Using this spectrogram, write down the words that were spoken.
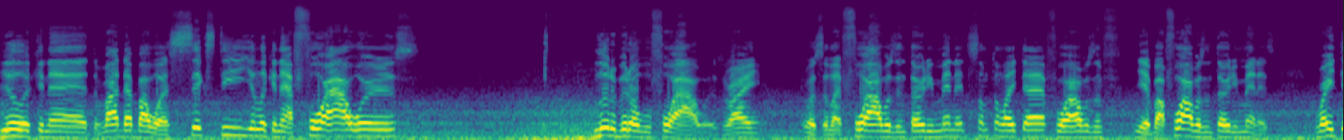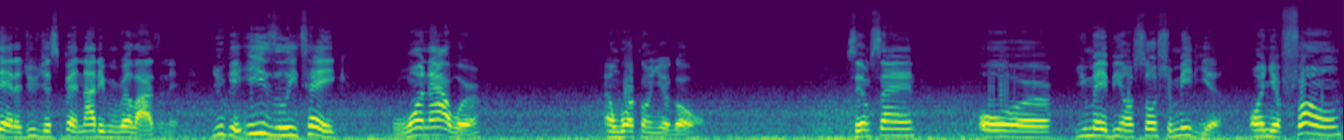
you're looking at divide that by what 60 you're looking at four hours. A little bit over four hours right? What's it like four hours and 30 minutes something like that? Four hours and yeah about four hours and 30 minutes. Right there that you just spent not even realizing it. You can easily take one hour and work on your goal. See what i'm saying? Or you may be on social media. On your phone,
